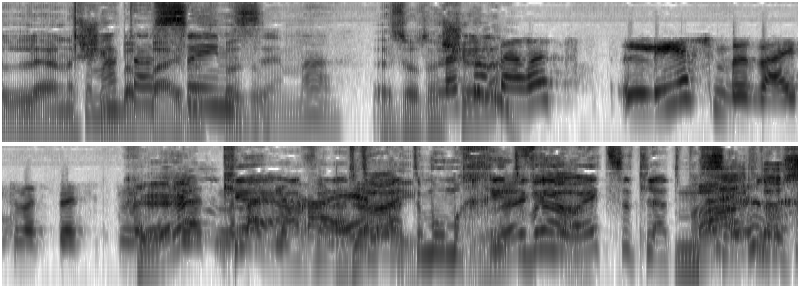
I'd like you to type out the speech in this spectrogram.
כי לאנשים מה בבית? תעשה עם? זה, מה? זאת זאת השאלה. אומרת, לי יש בבית מדפסת כן? כן, מימד, לך אבל אין? די. את מומחית. ויועצת להדפסת תלת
